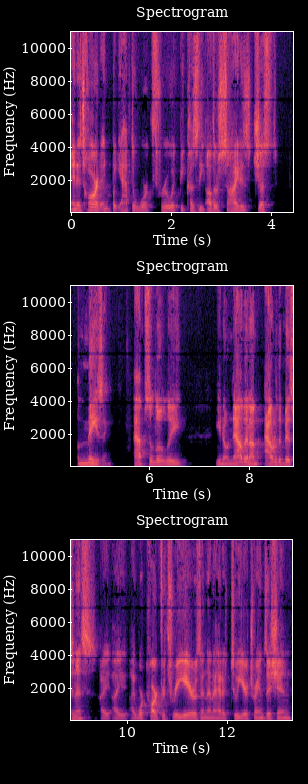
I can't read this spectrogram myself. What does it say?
and it's hard and but you have to work through it because the other side is just amazing. Absolutely you know, now that I'm out of the business, I, I, I worked hard for three years and then I had a two year transition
